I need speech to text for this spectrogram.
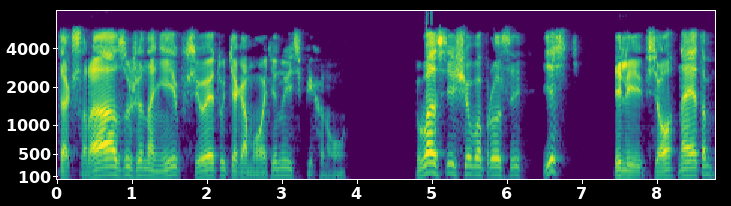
так сразу же на них всю эту тягомотину и спихну. У вас еще вопросы есть? Или все на этом?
